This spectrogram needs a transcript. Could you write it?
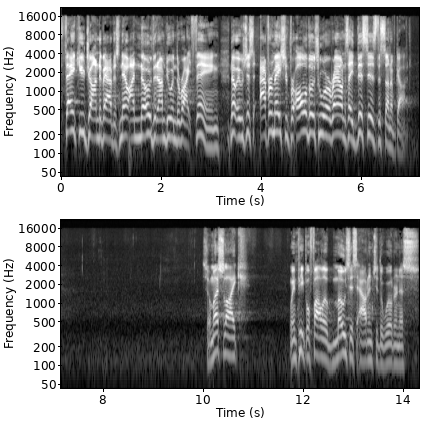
thank you, John the Baptist. Now I know that I'm doing the right thing. No, it was just affirmation for all of those who were around to say, this is the Son of God. So much like when people followed Moses out into the wilderness,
